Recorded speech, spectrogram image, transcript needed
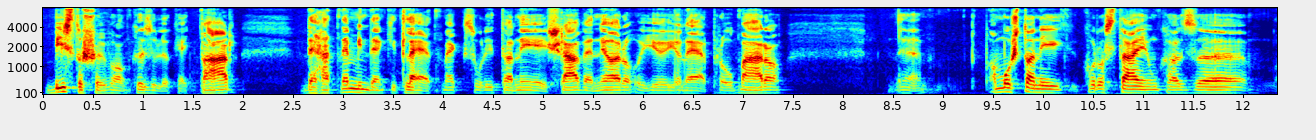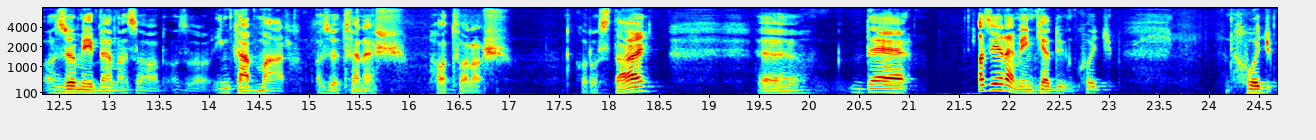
Biztos, hogy van közülük egy pár, de hát nem mindenkit lehet megszólítani és rávenni arra, hogy jöjjön el próbára. A mostani korosztályunk az a zömében az, a, az a, inkább már az 50-es, 60-as korosztály, de azért reménykedünk, hogy hogy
